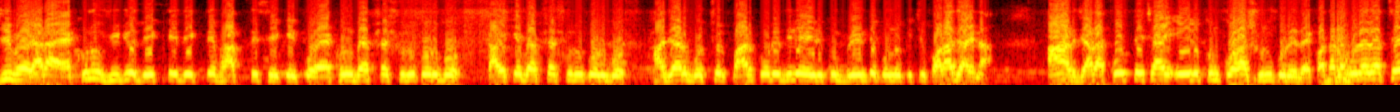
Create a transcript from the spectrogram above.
জি ভাই। যারা এখনও ভিডিও দেখতে দেখতে ভাবতেছে কে এখন ব্যবসা শুরু করব কালকে ব্যবসা শুরু করব। হাজার বছর পার করে দিলে এরকম ব্রেনটে কোনো কিছু করা যায় না। আর যারা করতে চায় এইরকম করা শুরু করে দেয়। কথাটা বোঝা যাচ্ছে?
